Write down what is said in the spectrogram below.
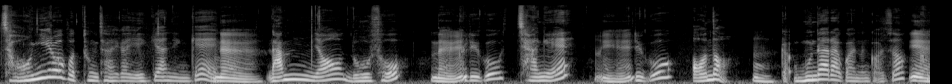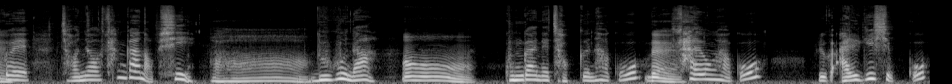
정의로 보통 저희가 얘기하는 게 네. 남녀 노소 네. 그리고 장애 예. 그리고 언어 음. 그러니까 문화라고 하는 거죠. 예. 그거에 전혀 상관없이 아. 누구나 어. 공간에 접근하고 네. 사용하고 그리고 알기 쉽고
